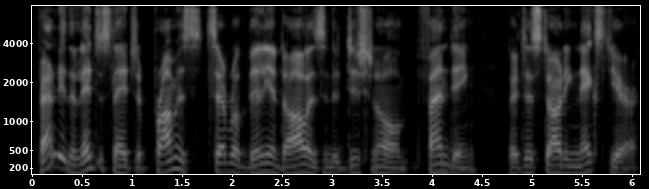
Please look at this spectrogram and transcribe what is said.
Apparently, the legislature promised several billion dollars in additional funding, but just starting next year.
